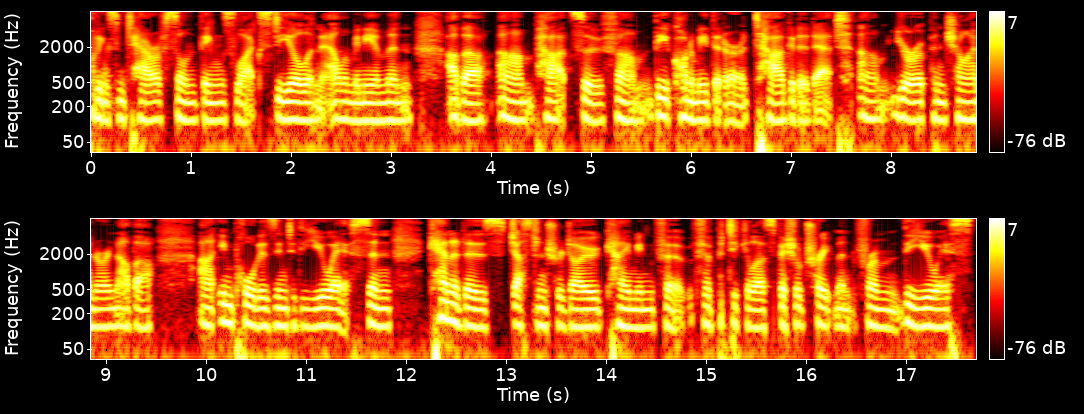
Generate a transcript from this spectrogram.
putting some tariffs on things like steel and aluminium and other um, parts of um, the economy that are targeted at um, Europe and China and other uh, importers into the US. And Canada's Justin Trudeau came in for, for particular special treatment from the US,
